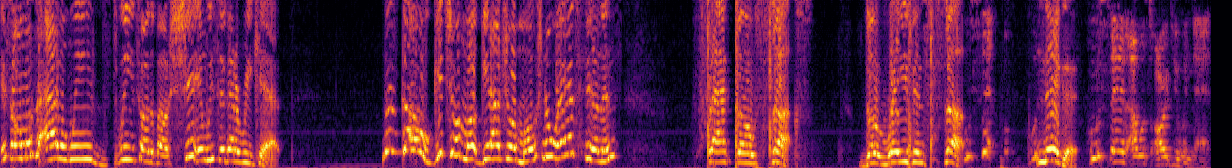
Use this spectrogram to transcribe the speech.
It's almost an hour. We ain't, we ain't talked about shit, and we still got to recap. Let's go. Get your get out your emotional ass feelings. Flacco sucks. The Ravens suck. Who said? Who Nigga. Said, who said I was arguing that?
